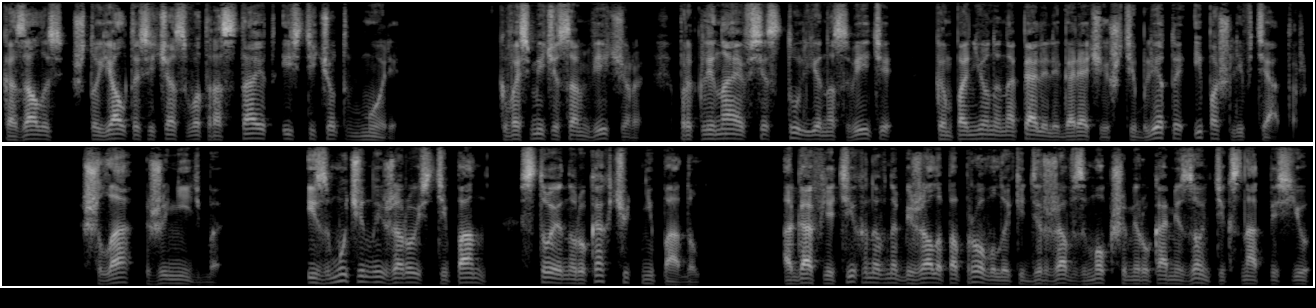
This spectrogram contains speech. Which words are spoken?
Казалось, что Ялта сейчас вот растает и стечет в море. К восьми часам вечера, проклиная все стулья на свете, компаньоны напялили горячие штиблеты и пошли в театр. Шла женитьба. Измученный жарой Степан, стоя на руках, чуть не падал. Агафья Тихоновна бежала по проволоке, держа взмокшими руками зонтик с надписью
